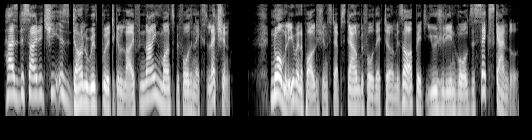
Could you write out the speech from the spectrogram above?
has decided she is done with political life nine months before the next election. Normally, when a politician steps down before their term is up, it usually involves a sex scandal,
